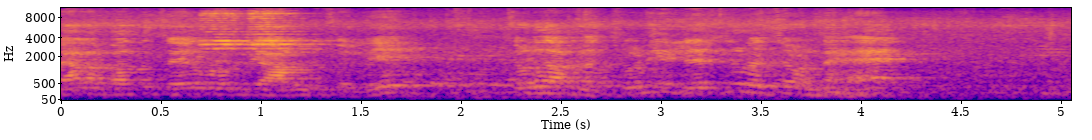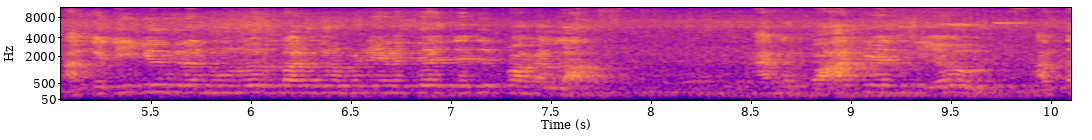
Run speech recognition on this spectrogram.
வேலை பார்த்து செயல்படக்கூடிய ஆளுன்னு சொல்லி சொல்லுதாப்புல. சொல்லி லெட்டர் வச்ச உடனே அங்கே நீங்கள் இருக்கிற நூறு பேர் பார்க்கிற பண்ணி எனக்கு செஞ்சிருப்பாங்கல்ல அங்க பாக்கியாச்சு யோ அந்த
